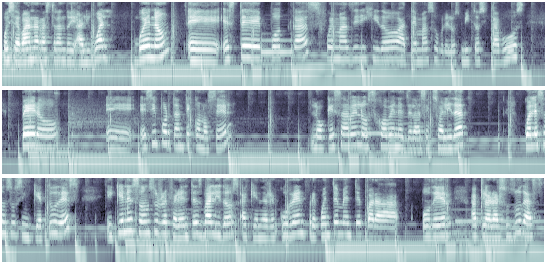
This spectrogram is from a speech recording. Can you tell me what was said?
pues se van arrastrando al igual. Bueno, eh, este podcast fue más dirigido a temas sobre los mitos y tabús, pero eh, es importante conocer lo que saben los jóvenes de la sexualidad, cuáles son sus inquietudes y quiénes son sus referentes válidos a quienes recurren frecuentemente para poder aclarar sus dudas.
